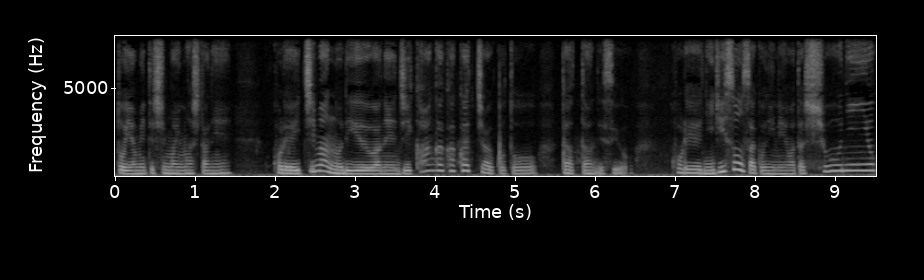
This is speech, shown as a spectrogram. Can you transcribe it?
とやめてしまいましたね。これ一番の理由はね時間がかかっちゃうことだったんですよ。これ二次創作にね私承認欲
